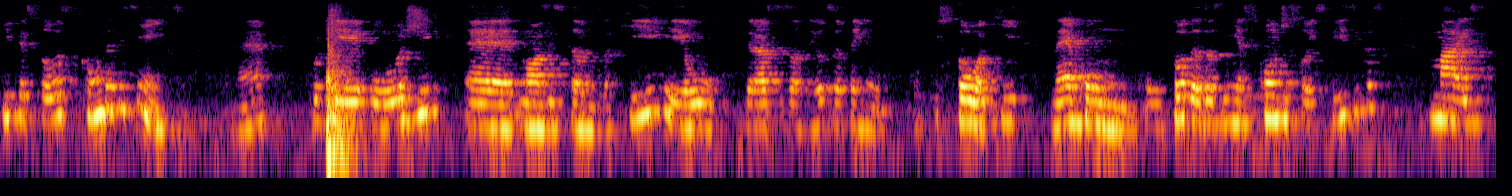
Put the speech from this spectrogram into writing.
e pessoas com deficiência, né? Porque hoje é, nós estamos aqui, eu, graças a Deus, eu tenho, estou aqui né, com, com todas as minhas condições físicas, mas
